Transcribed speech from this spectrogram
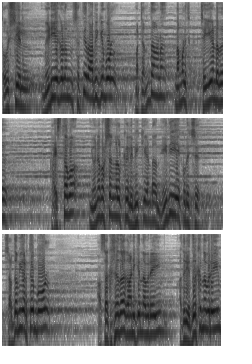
സോഷ്യൽ മീഡിയകളും ശക്തി പ്രാപിക്കുമ്പോൾ മറ്റെന്താണ് നമ്മൾ ചെയ്യേണ്ടത്? ക്രൈസ്തവ ന്യൂനപക്ഷങ്ങൾക്ക് ലഭിക്കേണ്ട നീതിയെക്കുറിച്ച് ശബ്ദമുയർത്തുമ്പോൾ അസഹിഷ്ണുത കാണിക്കുന്നവരെയും അതിനെ എതിർക്കുന്നവരെയും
